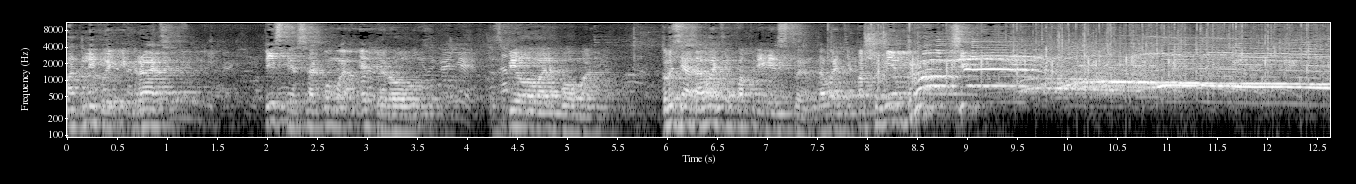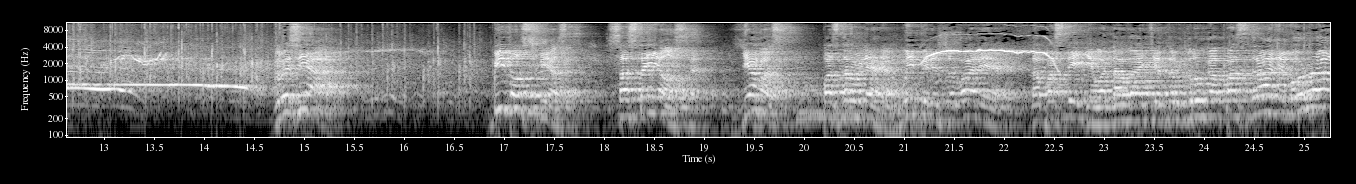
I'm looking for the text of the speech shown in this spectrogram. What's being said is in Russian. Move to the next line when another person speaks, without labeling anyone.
могли бы играть песни с альбома Эбби Роуд, с белого альбома. Друзья, давайте поприветствуем, давайте пошумим громче! Друзья, Битлз Фест состоялся. Я вас поздравляю. Мы переживали до последнего. Давайте друг друга поздравим. Ура!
